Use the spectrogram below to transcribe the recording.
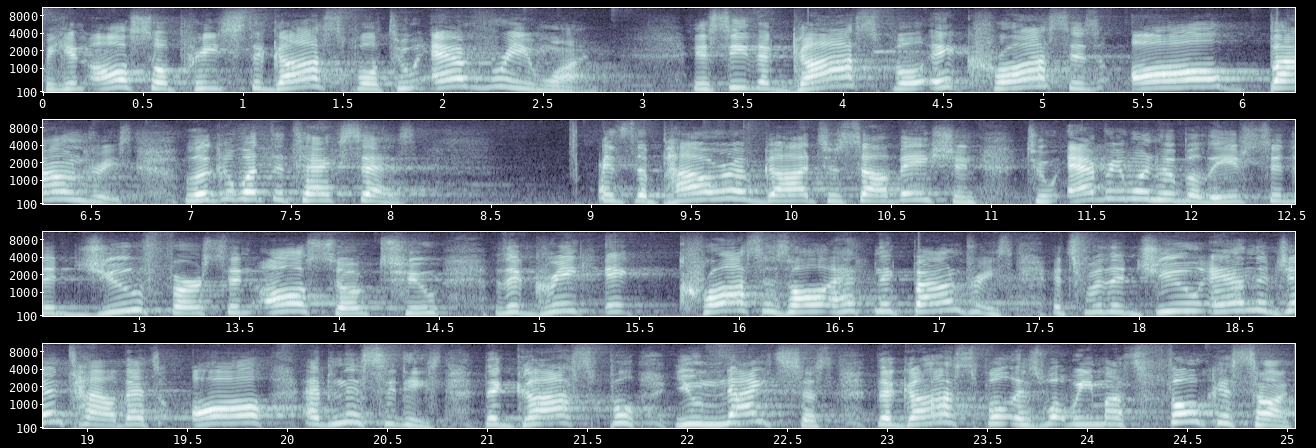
we can also preach the gospel to everyone. You see, the gospel, it crosses all boundaries. Look at what the text says. It's the power of God to salvation to everyone who believes, to the Jew first and also to the Greek. It crosses all ethnic boundaries. It's for the Jew and the Gentile. That's all ethnicities. The gospel unites us. The gospel is what we must focus on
